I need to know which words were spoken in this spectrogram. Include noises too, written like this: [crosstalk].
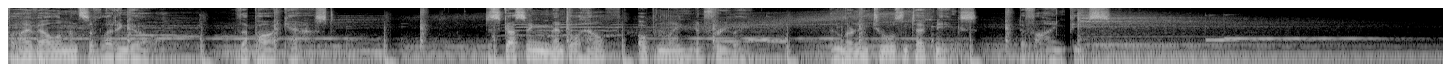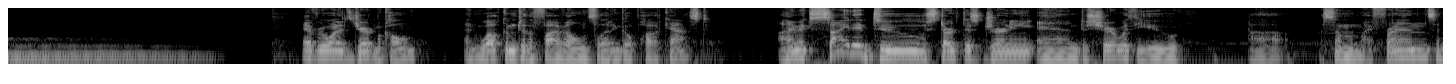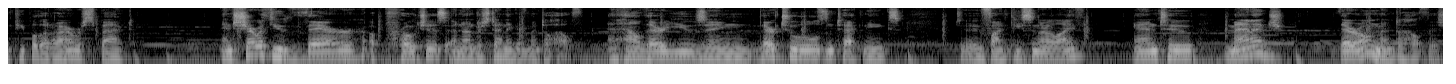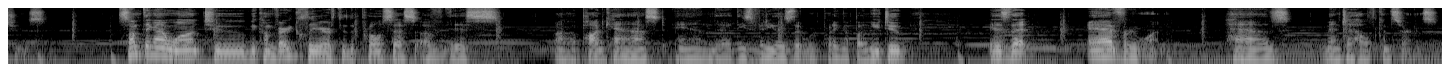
Five Elements of Letting Go, the podcast. Discussing mental health openly and freely, and learning tools and techniques to find peace. Hey everyone, it's Jared McCollum, and welcome to the Five Elements of Letting Go podcast. I'm excited to start this journey and to share with you uh, some of my friends and people that I respect and share with you their approaches and understanding of mental health and how they're using their tools and techniques to find peace in their life and to manage their own mental health issues. Something I want to become very clear through the process of this uh, podcast and uh, these videos that we're putting up on YouTube is that everyone has mental health concerns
